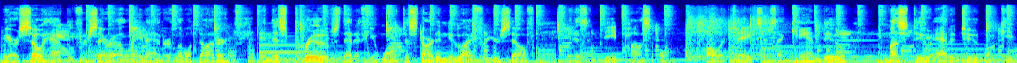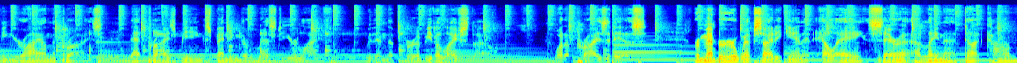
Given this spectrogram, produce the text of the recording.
We are so happy for Sarah Elena and her little daughter, and this proves that if you want to start a new life for yourself, it is indeed possible. All it takes is a can do, must do attitude while keeping your eye on the prize. That prize being spending the rest of your life within the Pura Vida lifestyle. What a prize it is. Remember her website again at lasarahelena.com.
